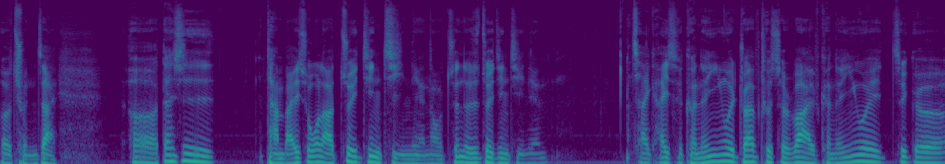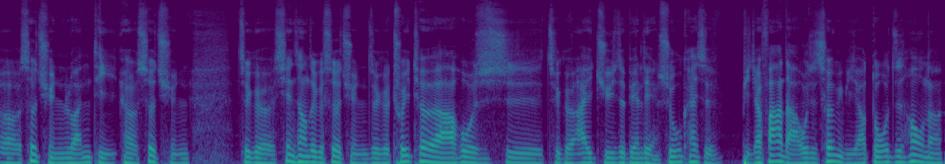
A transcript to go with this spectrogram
呃存在，呃，但是坦白说啦，最近几年哦，真的是最近几年，才开始，可能因为 Drive to Survive，可能因为这个呃社群软体呃社群这个线上这个社群这个 Twitter 啊，或者是这个 IG 这边脸书开始比较发达，或者车迷比较多之后呢，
